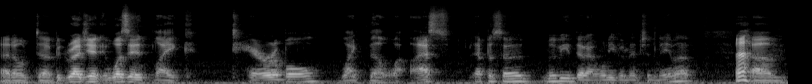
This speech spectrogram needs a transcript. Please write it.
I don't uh, begrudge it. It wasn't like terrible like the last episode movie that I won't even mention the name of. um,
